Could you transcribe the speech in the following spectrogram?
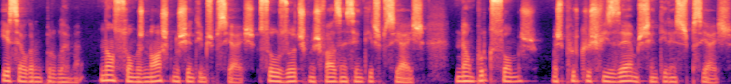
Esse é o grande problema. Não somos nós que nos sentimos especiais, são os outros que nos fazem sentir especiais, não porque somos, mas porque os fizemos sentirem-se especiais.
